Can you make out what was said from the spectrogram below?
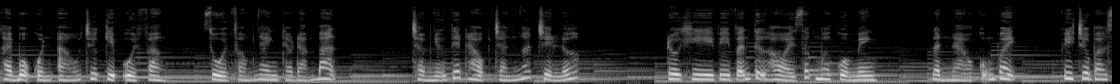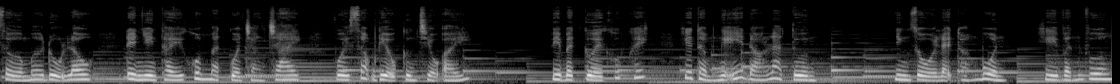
thay bộ quần áo chưa kịp ủi phẳng, rồi phóng nhanh theo đám bạn. Trong những tiết học chán ngắt trên lớp, đôi khi Vi vẫn tự hỏi giấc mơ của mình. Lần nào cũng vậy, Vi chưa bao giờ mơ đủ lâu để nhìn thấy khuôn mặt của chàng trai với giọng điệu cưng chiều ấy. Vi bật cười khúc khích khi thầm nghĩ đó là Tường. Nhưng rồi lại thoáng buồn khi vấn vương,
